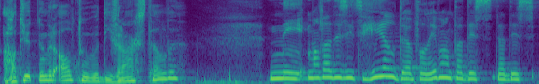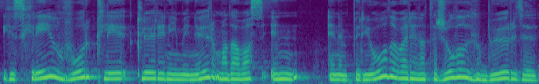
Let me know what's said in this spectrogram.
Had u het nummer al toen we die vraag stelden? Nee, maar dat is iets heel dubbel. Hè? Want dat is, dat is geschreven voor kleur in E mineur. Maar dat was in, in een periode waarin er zoveel gebeurde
